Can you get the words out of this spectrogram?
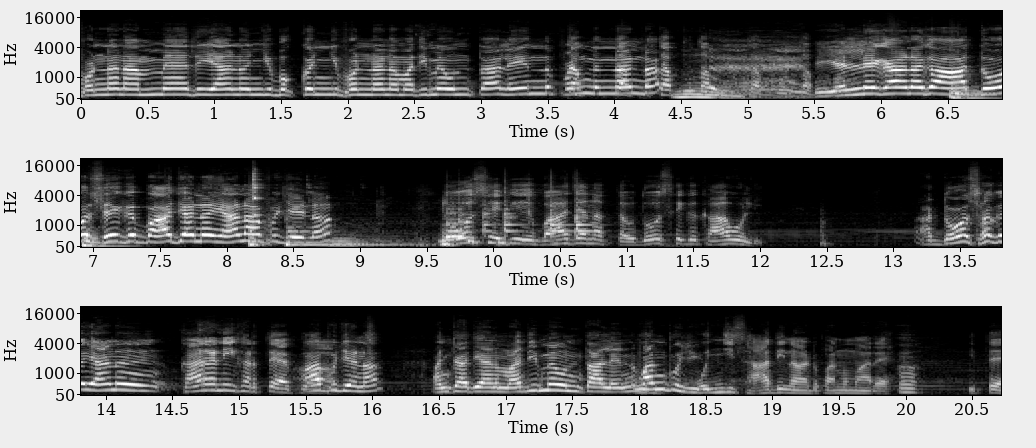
ಪೊಣ್ಣನ ಅಮ್ಮೆದು ಯಾನೊಂಜಿ ಬೊಕ್ಕೊಂಜಿ ಪೊಣ್ಣನ ಮದಿಮೆ ಉಂತಾಲೆಂದು ಎಂದು ತಪ್ಪು ತಪ್ಪು ತಪ್ಪು ತಪ್ಪು ಎಲ್ಲೆ ಕಾಣಗ ಆ ದೋಸೆಗೆ ಬಾಜನ ಯಾನಾಪುಜೇನ ದೋಸೆಗೆ ಬಾಜನತ್ತವು ದೋಸೆಗೆ ಕಾವಲಿ ಆ ದೋಸೆಗೆ ಯಾನ ಕಾರಣಿ ಕರ್ತೆ ಆಪುಜೇನ ಅಂಚಾದ ಯಾನ ಮದಿಮೆ ಉಂತಾಲೆಂದು ಪನ್ಪುಜಿ ಒಂಜಿ ಸಾದಿನಾಡು ಪನ್ನು ಮಾರೆ. ಇತ್ತೆ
